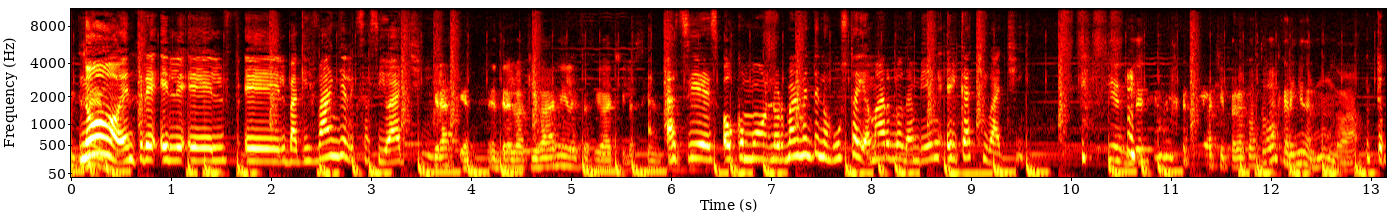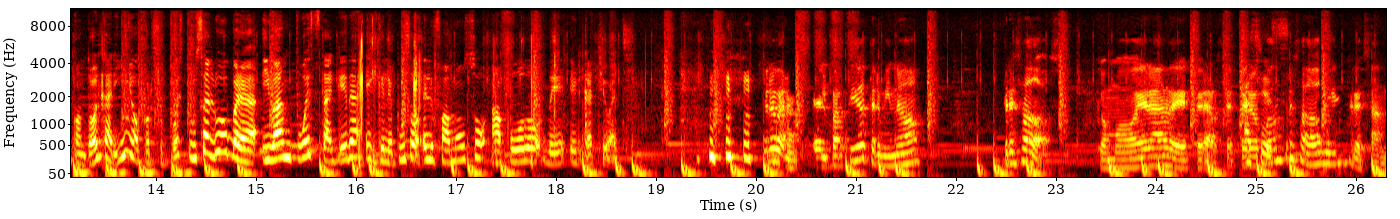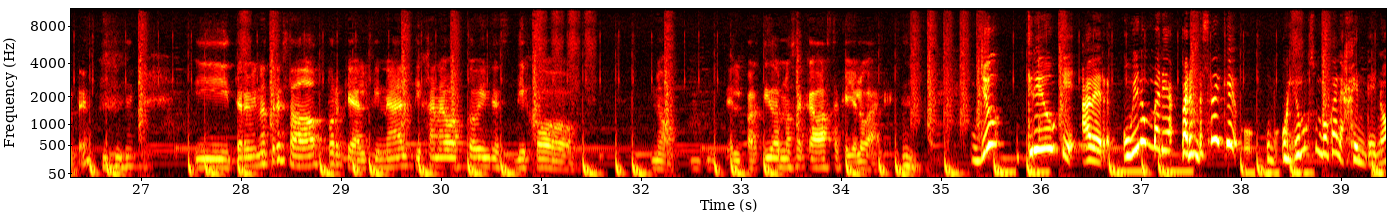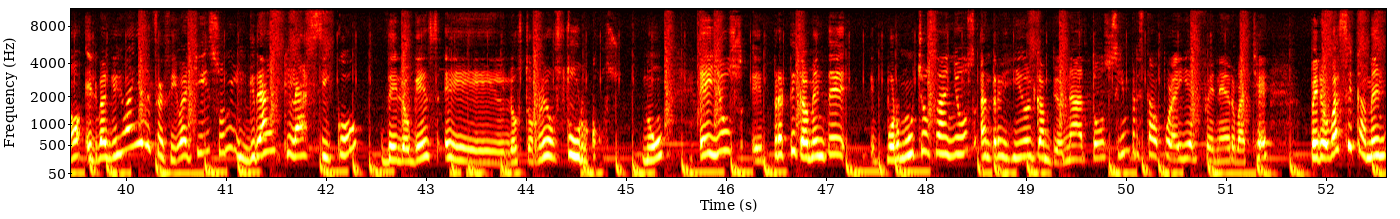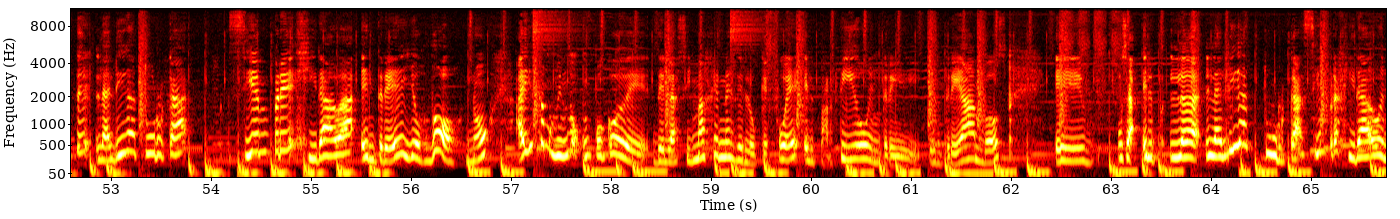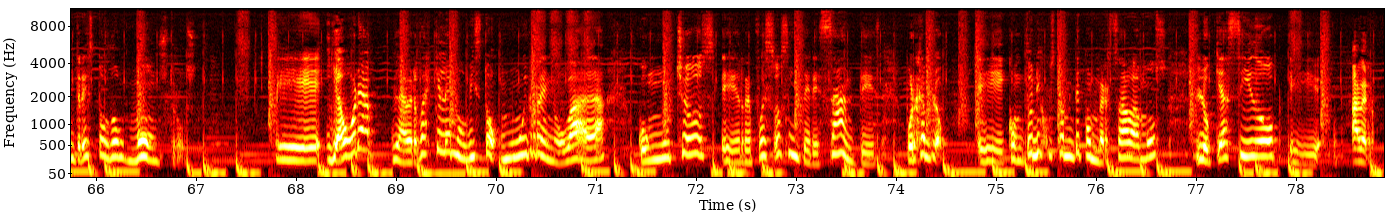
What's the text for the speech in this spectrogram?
No, entre el, el, el Bakisban y el Exasibachi. Gracias. Entre el Bakibani y el Exasibachi, lo siento. Así es, o como normalmente nos gusta llamarlo también, el Cachivachi. Sí, pero con todo el cariño del mundo, ¿ah? Con todo el cariño, por supuesto. Un saludo para Iván Tuesta, que era el que le puso el famoso apodo de el Cachivachi. Pero bueno, el partido terminó 3 a 2, como era de esperarse. Pero Así fue un es. 3 a 2 muy interesante. y terminó 3 a 2 porque al final Tijana Boskovic dijo: No, el partido no se acaba hasta que yo lo gane. Yo creo que, a ver, hubieron varias. Para empezar, que u- ubiquemos un poco a la gente, ¿no? El Bakisban y el Exasibachi son el gran clásico de lo que es eh, los torneos turcos, ¿no? Ellos eh, prácticamente eh, por muchos años han regido el campeonato, siempre estaba por ahí el Fenerbahce, pero básicamente la liga turca siempre giraba entre ellos dos, ¿no? Ahí estamos viendo un poco de, de las imágenes de lo que fue el partido entre, entre ambos. Eh, o sea, la, liga turca siempre ha girado entre estos dos monstruos. Eh, y ahora la verdad es que la hemos visto muy renovada, con muchos eh, refuerzos interesantes. Por ejemplo, eh, con Tony justamente conversábamos lo que ha sido, a ver,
